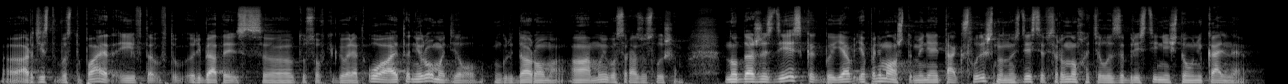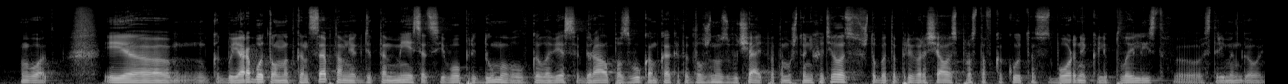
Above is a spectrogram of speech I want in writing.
э, артист выступает, и ребята из тусовки говорят, о, а это не Рома делал? Он говорит, да, Рома, а мы его сразу слышим. Но даже здесь, как бы, я, я понимал, что меня и так слышно, но здесь я все равно хотел изобрести нечто уникальное. Вот. И э, как бы я работал над концептом, я где-то месяц его придумывал в голове, собирал по звукам, как это должно звучать, потому что не хотелось, чтобы это превращалось просто в какой-то сборник или плейлист э, стриминговый.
